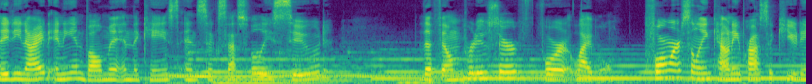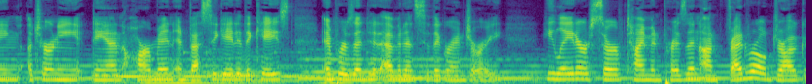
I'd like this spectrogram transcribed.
They denied any involvement in the case and successfully sued the film producer for libel. Former Saline County prosecuting attorney Dan Harmon investigated the case and presented evidence to the grand jury. He later served time in prison on federal drug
